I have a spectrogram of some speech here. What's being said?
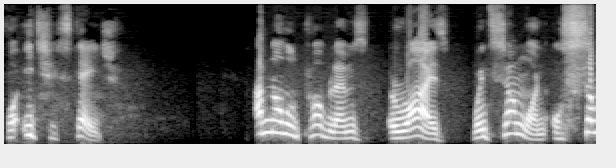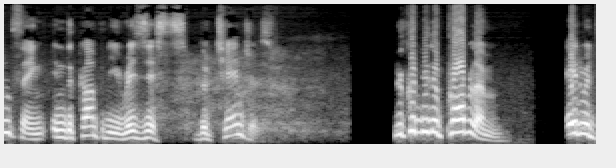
for each stage. Abnormal problems arise when someone or something in the company resists the changes. You could be the problem. Edward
